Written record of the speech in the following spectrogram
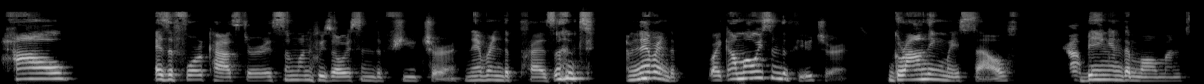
how as a forecaster, as someone who's always in the future, never in the present. I'm never in the, like, I'm always in the future, grounding myself, yeah. being in the moment.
